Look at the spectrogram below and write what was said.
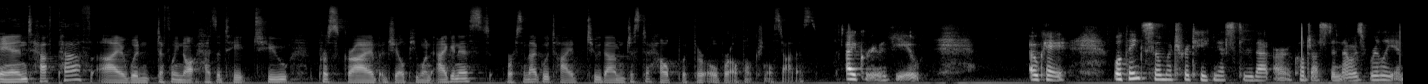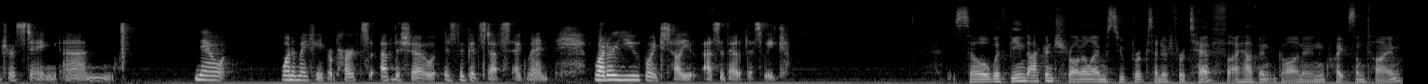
and HFpEF, I would definitely not hesitate to prescribe a GLP-1 agonist or semaglutide to them just to help with their overall functional status. I agree with you. Okay, well, thanks so much for taking us through that article, Justin. That was really interesting. Um, now, one of my favorite parts of the show is the good stuff segment. What are you going to tell us about this week? So, with being back in Toronto, I'm super excited for TIFF. I haven't gone in quite some time.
